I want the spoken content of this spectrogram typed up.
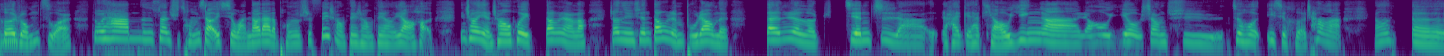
和容祖儿，都是他们算是从小一起玩到大的朋友，是非常非常非常要好的。那场演唱会，当然了，张敬轩当仁不让的担任了监制啊，还给他调音啊，然后也有上去最后一起合唱啊，然后呃。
